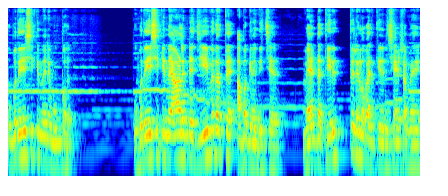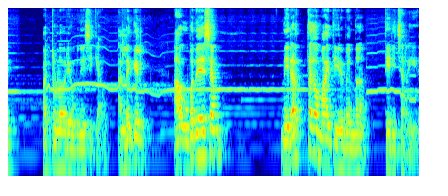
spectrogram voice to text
ഉപദേശിക്കുന്നതിന് മുമ്പ് ഉപദേശിക്കുന്ന ആളിന്റെ ജീവിതത്തെ അപഗ്രഥിച്ച് വേണ്ട തിരുത്തലുകൾ വരുത്തിയതിന് ശേഷമേ മറ്റുള്ളവരെ ഉപദേശിക്കാവൂ അല്ലെങ്കിൽ ആ ഉപദേശം നിരർത്ഥകമായി തീരുമെന്ന് തിരിച്ചറിയുക.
